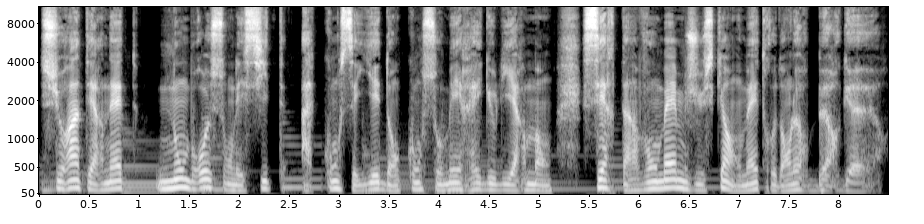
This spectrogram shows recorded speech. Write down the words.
Sur Internet, nombreux sont les sites à conseiller d'en consommer régulièrement. Certains vont même jusqu'à en mettre dans leur burger.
